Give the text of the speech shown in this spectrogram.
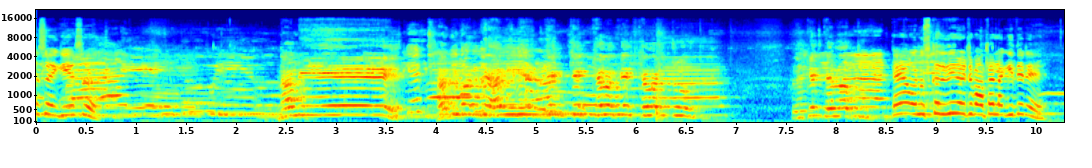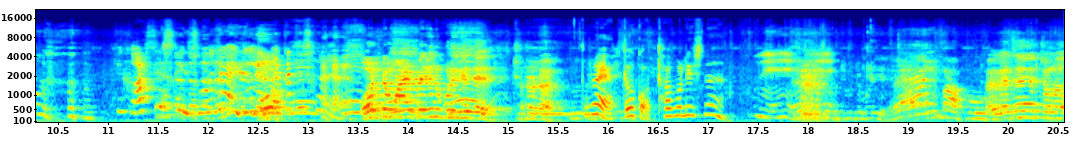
এসো এগিয়ে এসো নানি happy birthday happy cake cake খেলো কেক খেলো একটু। কেক খেলো একটু। হ্যাঁ অনুষ্কা দিদি ওইটা মাথায় লাগিয়ে দে রে। মায়ের পেছনে পড়ে গেছে ছোটটা। তোরা এত কথা বলিস না। হয়ে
